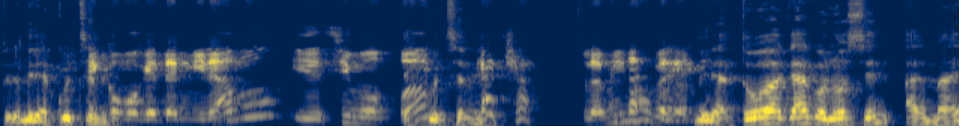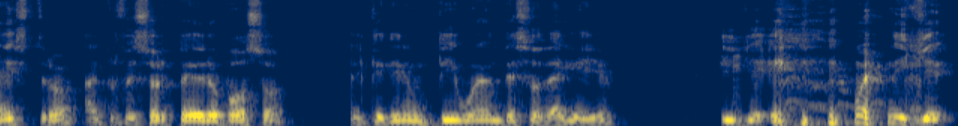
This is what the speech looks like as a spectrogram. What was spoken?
pero mira, escúchame. Es como que terminamos y decimos, oh, Escúchame. cacha, la misma pelota. Mira, todos acá conocen al maestro, al profesor Pedro Pozo, el que tiene un tío weón de esos de aquello, y que, bueno, y que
